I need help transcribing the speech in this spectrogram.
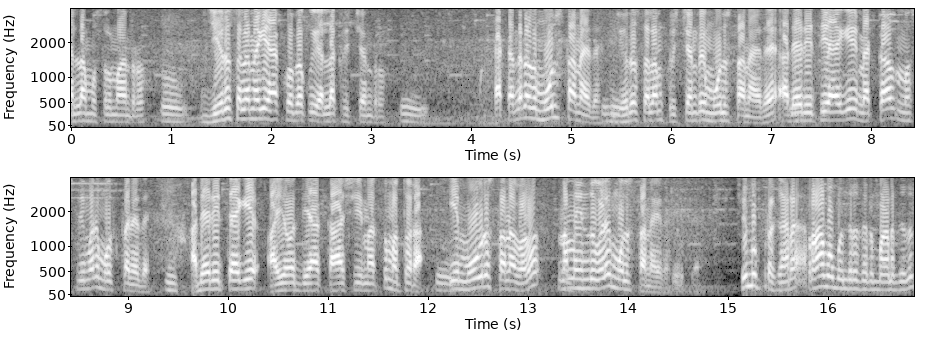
ಎಲ್ಲ ಮುಸಲ್ಮಾನರು. ಜೀರುಸಲಮಿಗೆ ಯಾಕೆ ಹೋಗ್ಬೇಕು? ಎಲ್ಲ ಕ್ರಿಶ್ಚಿಯನ್ರು. ಯಾಕಂದ್ರೆ ಅದು ಮೂಲ ಸ್ಥಾನ ಇದೆ. ಜೆರೂಸಲಂ ಕ್ರಿಶ್ಚಿಯನ್ರಿಗೆ ಮೂಲ ಸ್ಥಾನ ಇದೆ. ಅದೇ ರೀತಿಯಾಗಿ ಮೆಕ್ಕ ಮುಸ್ಲಿಮರಿಗೆ ಮೂಲ ಸ್ಥಾನ ಇದೆ. ಅದೇ ರೀತಿಯಾಗಿ ಅಯೋಧ್ಯ ಕಾಶಿ ಮತ್ತು ಮಥುರಾ ಈ ಮೂರು ಸ್ಥಾನಗಳು ನಮ್ಮ ಹಿಂದೂಗಳಿಗೆ ಮೂಲ ಸ್ಥಾನ ಇದೆ. ನಿಮ್ಮ ಪ್ರಕಾರ ರಾಮ ಮಂದಿರ ನಿರ್ಮಾಣದಿಂದ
